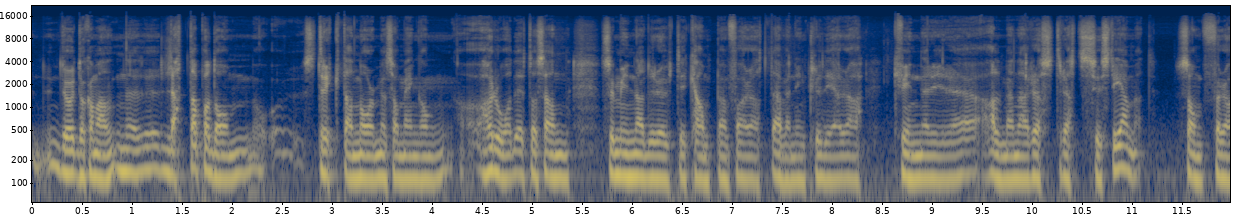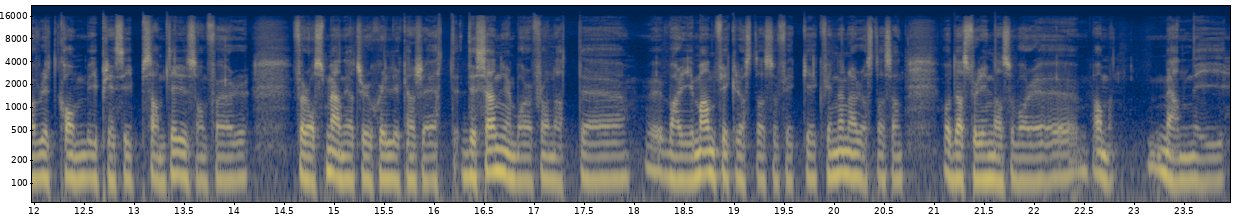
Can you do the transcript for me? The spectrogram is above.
då, då kan man eh, lätta på de strikta normer som en gång har rådit och sen så mynnade det ut i kampen för att även inkludera kvinnor i det allmänna rösträttssystemet som för övrigt kom i princip samtidigt som för, för oss män. Jag tror det skiljer kanske ett decennium bara från att eh, varje man fick rösta så fick kvinnorna rösta sen. Och dessförinnan så var det eh, ja, men, män i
